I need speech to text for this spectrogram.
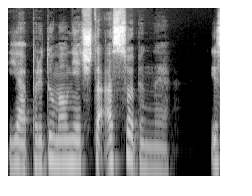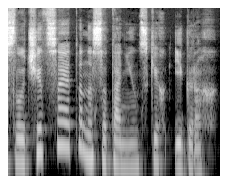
«Я придумал нечто особенное, и случится это на сатанинских играх.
